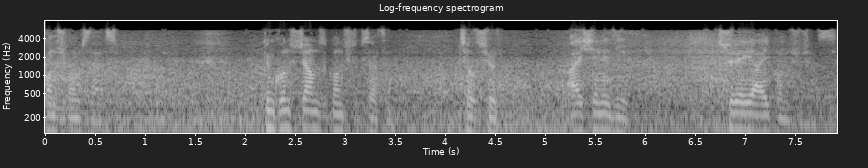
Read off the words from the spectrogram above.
Konuşmamız lazım. Dün konuşacağımızı konuştuk zaten. Çalışıyorum. Ayşe'ne değil, Süreyya'yı konuşacağız.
